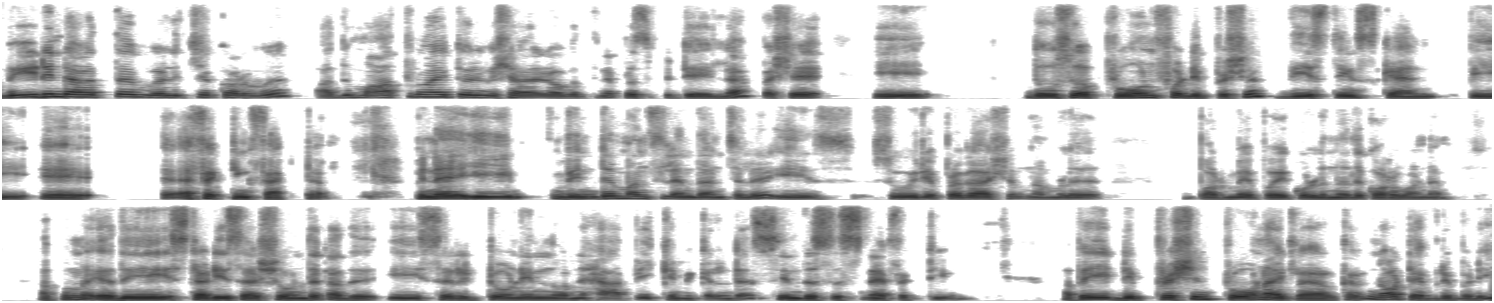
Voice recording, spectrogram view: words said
വീടിന്റെ അകത്തെ വെളിച്ചക്കുറവ് അത് മാത്രമായിട്ട് ഒരു വിഷാദ രോഗത്തിന് പ്രസിപ്പിറ്റ് ചെയ്യില്ല. പക്ഷേ ഈ those are prone for depression these things can be a affecting factor പിന്നെ ഈ വിന്റർ മന്ത്സിൽ എന്താണെന്ന് വെച്ചാൽ ഈ സൂര്യപ്രകാശം നമ്മൾ പുറമെ പോയി കൊള്ളുന്നത് കുറവാണ്. അപ്പം ഇത് ഈ സ്റ്റഡീസ് ആർ ഷോൺ ദറ്റ് അത് ഈ സെറിട്ടോണിൻ എന്ന് പറഞ്ഞ ഹാപ്പി കെമിക്കലിന്റെ സിന്തസിസിനെ എഫക്ട് ചെയ്യും. അപ്പൊ ഈ ഡിപ്രഷൻ പ്രോൺ ആയിട്ടുള്ള ആൾക്കാർ not everybody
